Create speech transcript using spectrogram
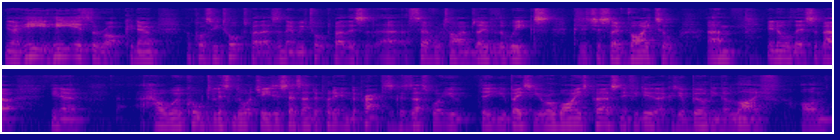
You know, he he is the rock. You know, of course, he talks about that, doesn't he? We've talked about this uh, several times over the weeks because it's just so vital um, in all this about you know how we're called to listen to what Jesus says and to put it into practice because that's what you you basically you're a wise person if you do that because you're building a life on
